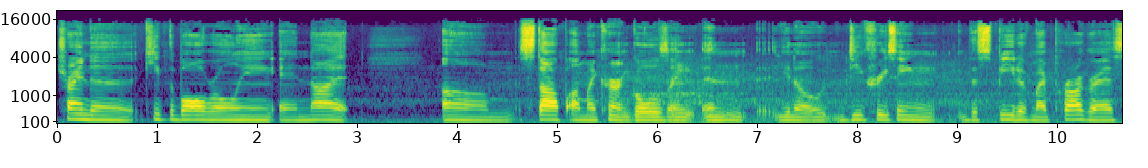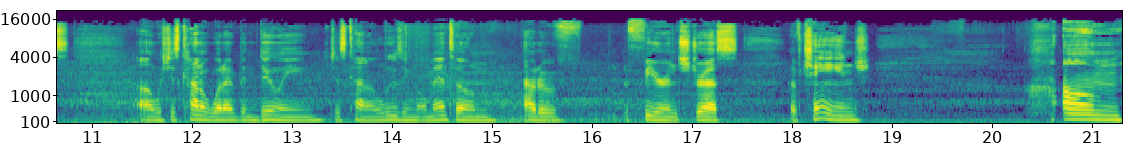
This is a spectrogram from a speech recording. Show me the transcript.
trying to keep the ball rolling and not um, stop on my current goals and, and, you know, decreasing the speed of my progress uh, which is kind of what I've been doing, just kind of losing momentum out of fear and stress of change. Um,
